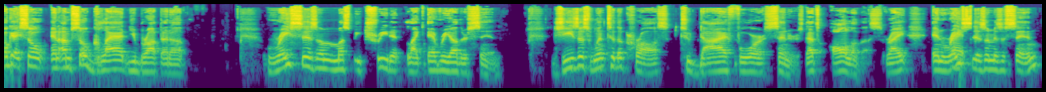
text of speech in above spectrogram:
Okay, so, and I'm so glad you brought that up. Racism must be treated like every other sin. Jesus went to the cross to die for sinners. That's all of us, right? And racism right. is a sin.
